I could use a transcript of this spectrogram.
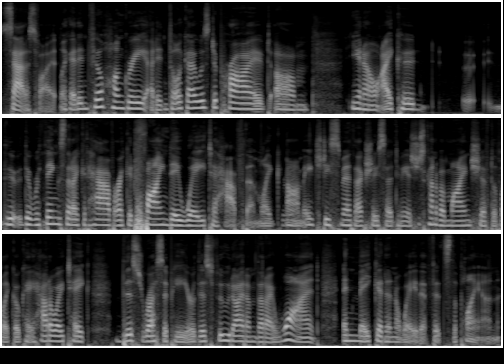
satisfied. Like I didn't feel hungry. I didn't feel like I was deprived. Um, you know, I could. Uh, there, there were things that I could have, or I could find a way to have them. Like um, H.D. Smith actually said to me, it's just kind of a mind shift of like, okay, how do I take this recipe or this food item that I want and make it in a way that fits the plan?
